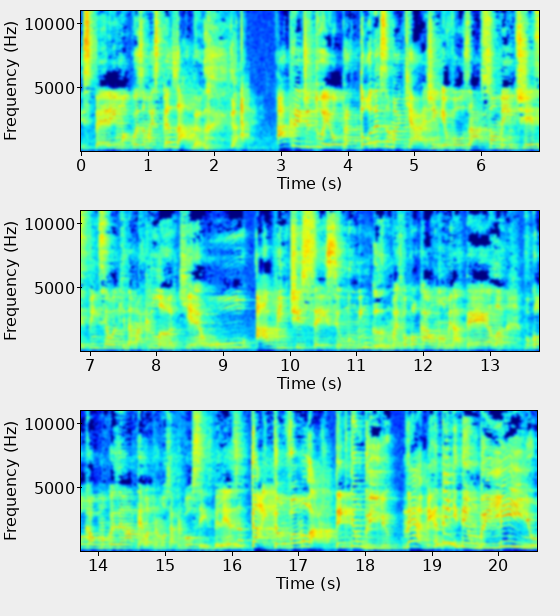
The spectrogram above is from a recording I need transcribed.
esperem uma coisa mais pesada. Acredito eu, pra toda essa maquiagem, eu vou usar somente esse pincel aqui da Macrylan, que é o A26, se eu não me engano. Mas vou colocar o nome na tela, vou colocar alguma coisa na tela pra mostrar pra vocês, beleza? Tá, então vamos lá. Tem que ter um brilho, né, amiga? Tem que ter um brilhinho.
